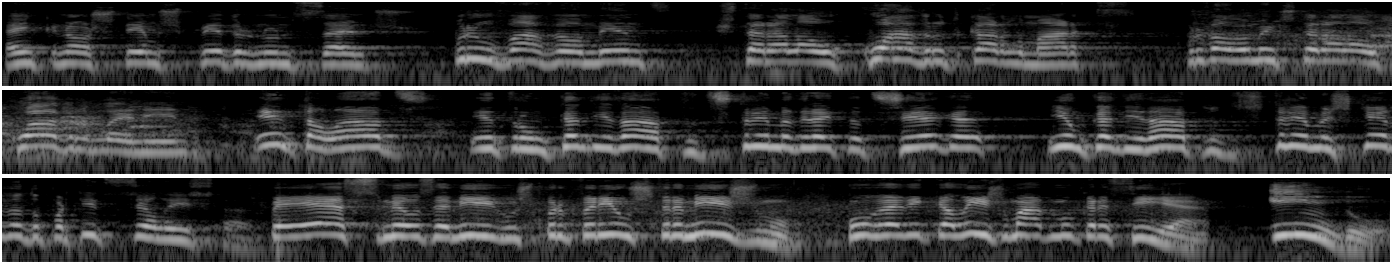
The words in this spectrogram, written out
em que nós temos Pedro Nuno Santos, provavelmente estará lá o quadro de Karl Marx, provavelmente estará lá o quadro de Lenin. Entalados entre um candidato de extrema-direita do Chega e um candidato de extrema-esquerda do Partido Socialista. PS, meus amigos, preferiu o extremismo, o radicalismo à democracia. Indo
